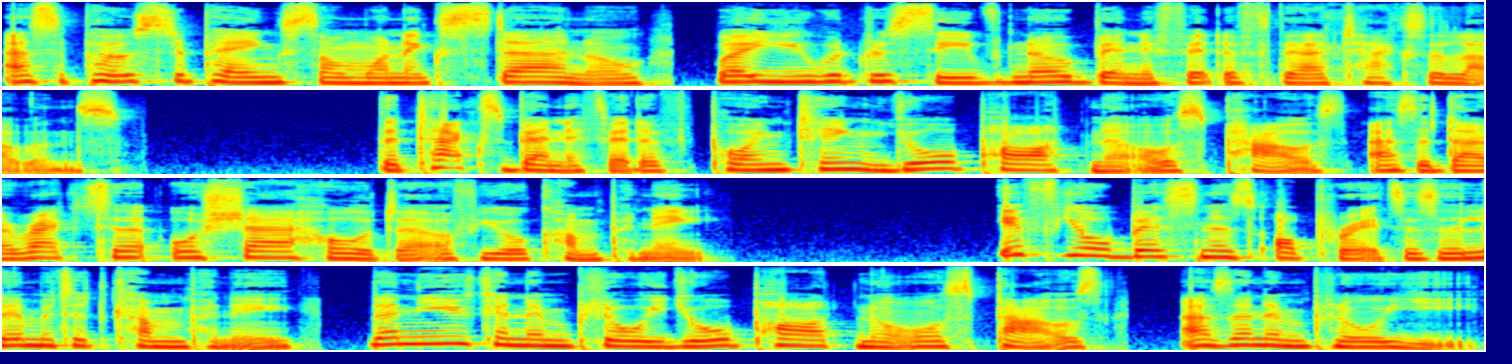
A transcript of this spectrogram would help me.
as opposed to paying someone external where you would receive no benefit of their tax allowance. The tax benefit of appointing your partner or spouse as a director or shareholder of your company. If your business operates as a limited company, then you can employ your partner or spouse as an employee,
